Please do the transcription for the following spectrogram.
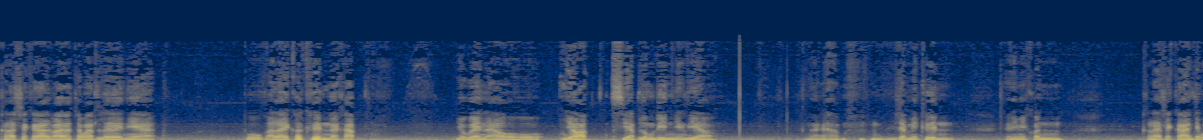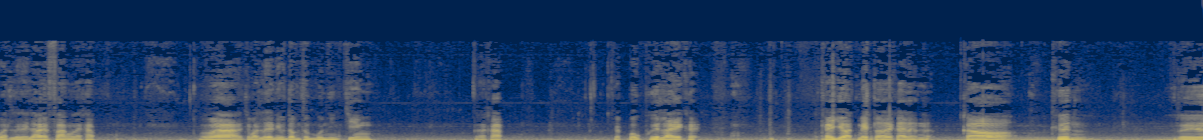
ข้าราชการว่าถ้าจังหวัดเลยเนี่ย ปลูกอะไรก็ขึ้นนะครับ ยกเว้นเอายอดเสียบลงดินอย่างเดียวนะครับ จะไม่ขึ้น อันนี้มีคน ข้าราชการจังหวัดเลยเล่าให้ฟังแล้วครับ ว่าจังหวัดเลยนี่อุดมสมบูรณ์จริง ๆนะครับ จะปลูกพืชอะไรก็แค่หยอดเม็ดอะไรก็ก็ขึ้น หรือ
